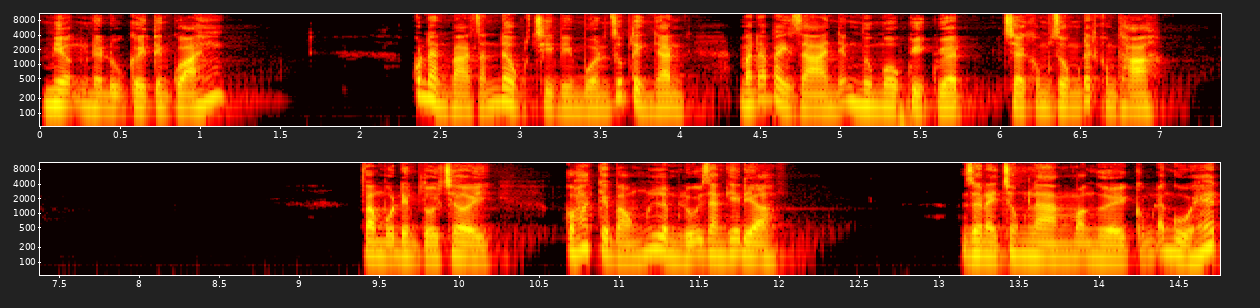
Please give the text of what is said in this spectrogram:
miệng nở nụ cười tinh quái. Con đàn bà rắn độc chỉ vì muốn giúp tình nhân mà đã bày ra những mưu mô quỷ quyệt, trời không dung đất không tha. Vào một đêm tối trời, có hai cái bóng lầm lũi ra nghĩa địa. Giờ này trong làng mọi người cũng đã ngủ hết.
